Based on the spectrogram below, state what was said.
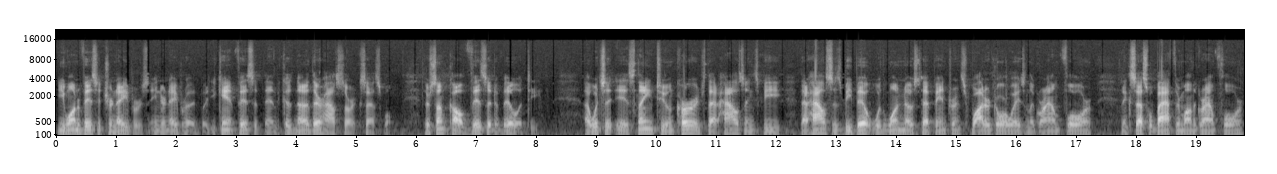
You want to visit your neighbors in your neighborhood, but you can't visit them because none of their houses are accessible. There's something called visitability uh, which is thing to encourage that housings be, that houses be built with one no-step entrance, wider doorways on the ground floor, an accessible bathroom on the ground floor.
